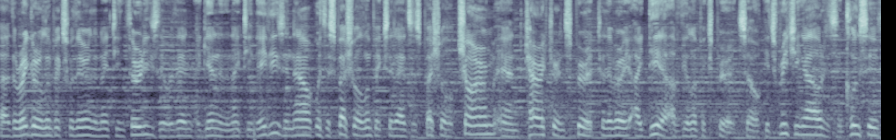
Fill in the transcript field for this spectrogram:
uh, the regular Olympics were there in the 1930s. They were then again in the 1980s. And now with the Special Olympics, it adds a special charm and character and spirit to the very idea of the Olympic spirit. So it's reaching out, it's inclusive,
